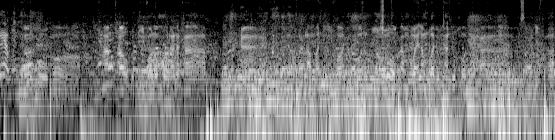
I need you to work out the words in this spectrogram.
แล้วหลวงปู่ก็ภาพเข้ากุฏิขอลงปู่แล้วนะครับแต่เห็นลูกคนลุกเมื่อก็แล้วสำหรับวันนี้ขอให้ทุกคนมีโชคร่ำรวยร่ำรวยทุกท่านทุกคนนะครับ สวัสดีครับ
